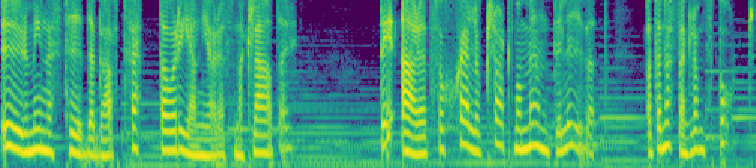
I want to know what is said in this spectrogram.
urminnes tider behövt tvätta och rengöra sina kläder. Det är ett så självklart moment i livet att det nästan glömts bort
